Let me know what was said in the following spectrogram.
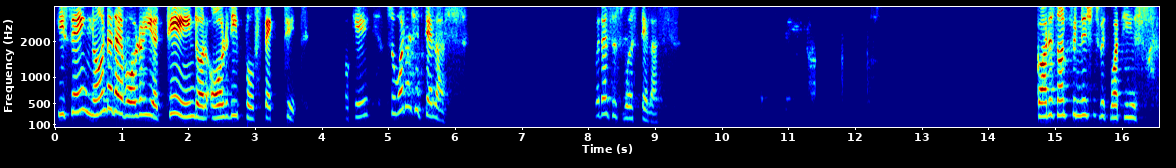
He's saying, not that I've already attained or already perfected. Okay, so what does it tell us? What does this verse tell us? God is not finished with what He is.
